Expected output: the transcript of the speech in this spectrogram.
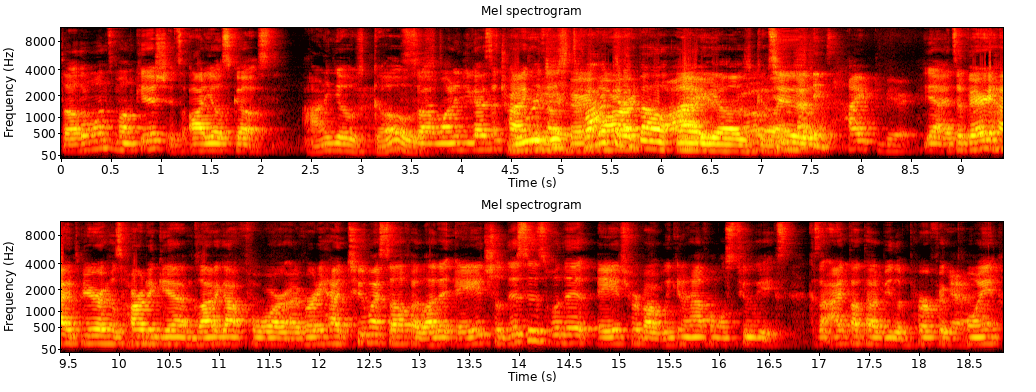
The other one's monkish. It's Adios Ghost. Adios Ghost. So I wanted you guys to try. we it were 'cause that just talking hard. about Fire, Adios bro. goes. Dude. That thing's hyped beer. Yeah, it's a very hyped beer. It was hard to get. I'm glad I got four. I've already had two myself. I let it age. So this is with it aged for about a week and a half, almost two weeks. Because I thought that would be the perfect Yeah. point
